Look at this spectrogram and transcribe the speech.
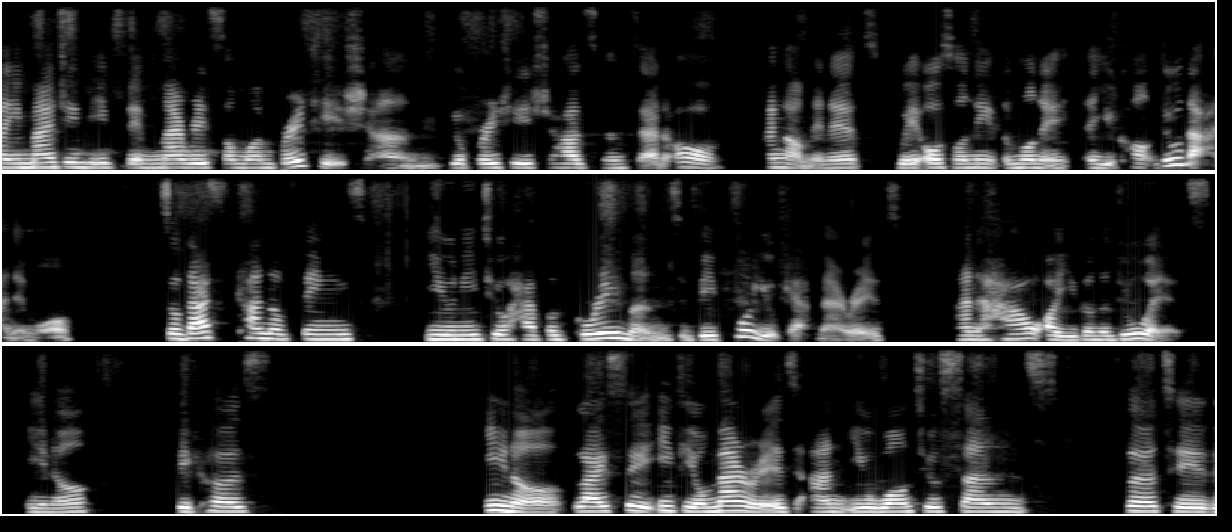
And imagine if they marry someone British, and your British husband said, "Oh, hang on a minute, we also need the money, and you can't do that anymore." So that's kind of things you need to have agreement before you get married, and how are you gonna do it? You know, because you know like say if you're married and you want to send 30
